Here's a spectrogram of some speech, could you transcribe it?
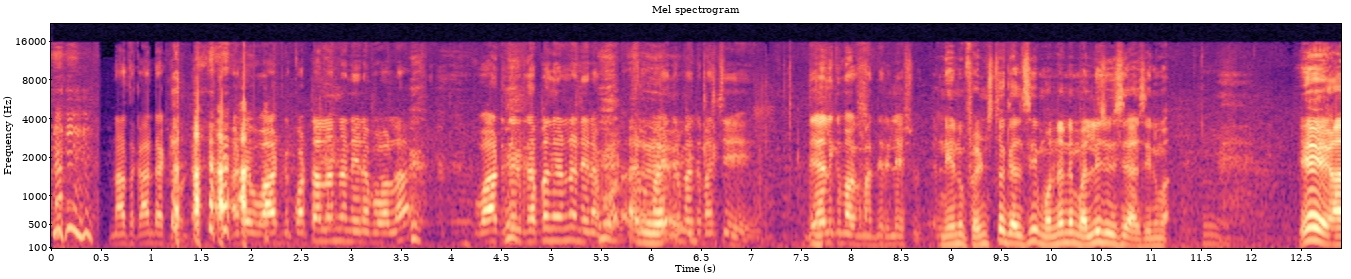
నాతో కాంటాక్ట్ ఉంటాయి. అంటే వాటిని కొట్టాలన్నా నేనే పోవాలా వాటి దగ్గర దెబ్బ తినాలన్నా నేనే పోవాలా. మంచి దెయ్యాలకి మాకు మధ్య రిలేషన్ నేను ఫ్రెండ్స్తో కలిసి మొన్ననే మళ్ళీ చూసా ఆ సినిమా. ఏ ఆ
